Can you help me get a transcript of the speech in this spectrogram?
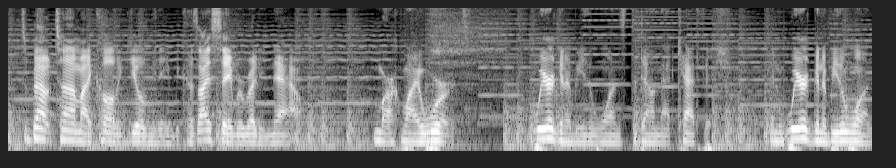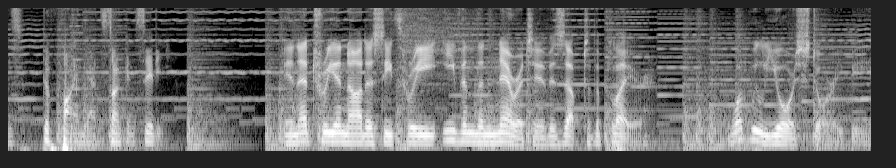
It's about time I called a guild meeting because I say we're ready now. Mark my words. We're gonna be the ones to down that catfish. And we're gonna be the ones to find that sunken city. In Etrian Odyssey 3, even the narrative is up to the player. What will your story be?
